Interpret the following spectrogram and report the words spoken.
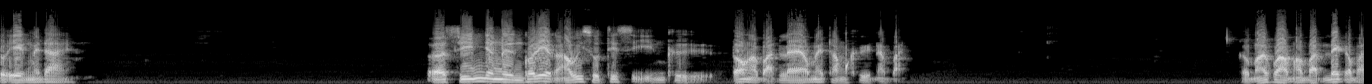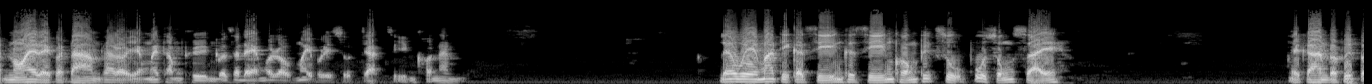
ตัวเองไม่ได้ศีลอย่างหนึ่งเขาเรียกอวิสุทธิศีลคือต้องอบัตแล้วไม่ทำคืนอบัตก็หมายความอบัตเล็กอบัตน้อยอะไรก็ตาม ถ้าเรายังไม่ทำคืนก็แสดงว่าเราไม่บริสุทธิ์จากศีลข้อนั้น แล้วเวมาติกศีลคือศีลของภิกษุผู้สงสัย ในการประพฤติป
